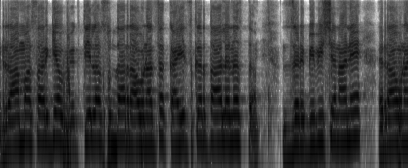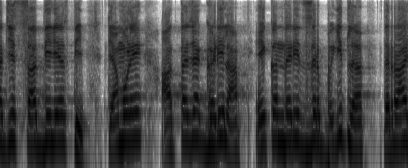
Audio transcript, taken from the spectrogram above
रामासारख्या व्यक्तीला सुद्धा रावणाचं काहीच करता आलं नसतं. जर बिभीषणाने रावणाची साथ दिली असती त्यामुळे आत्ताच्या घडीला एकंदरीत जर बघितलं तर राज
